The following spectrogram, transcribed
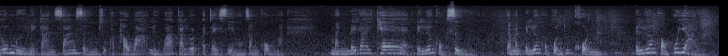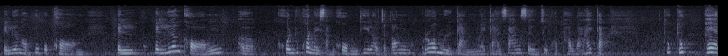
ร่วมมือในการสร้างเสริมสุขภาวะ หรือว่าการลดปัจจัยเสี่ยงของสังคมอะมันไม่ได้แค่เป็นเรื่องของสื่อ แต่มันเป็นเรื่องของคนทุกคน เป็นเรื่องของผู้ใหญ่ เป็นเรื่องของผู้ปกครอง เป็นเป็นเรื่องของออคนทุกคนในสังคมที่เราจะต้องร่วมมือกันในการสร้างเสริมสุขภาวะให้กับทุกๆ เพศ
